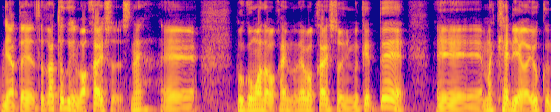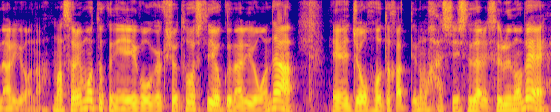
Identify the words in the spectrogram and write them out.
であったりとか、特に若い人ですね。えー、僕もまだ若いので若い人に向けて、えー、まあ、キャリアが良くなるような、まあ、それも特に英語学習を通して良くなるような、えー、情報とかっていうのも発信してたりするので、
